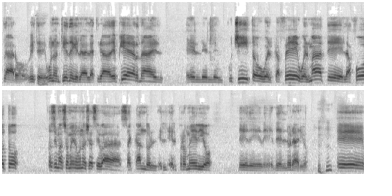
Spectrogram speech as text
Claro, viste, uno entiende que la, la estirada de pierna, el, el, el- el puchito, o el café, o el mate, la foto. Entonces más o menos uno ya se va sacando el, promedio de- de- de- del horario. Eh,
